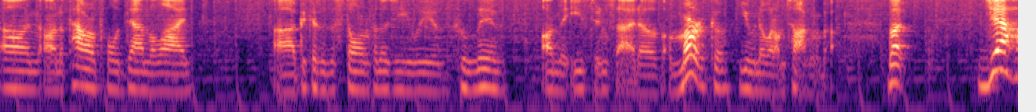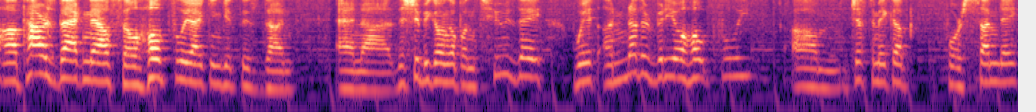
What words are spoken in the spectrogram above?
on, on a power pole down the line uh, because of the storm for those of you who live, who live on the eastern side of America you know what I'm talking about. But yeah, uh, power's back now, so hopefully I can get this done. And uh, this should be going up on Tuesday with another video, hopefully, um, just to make up for Sunday.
